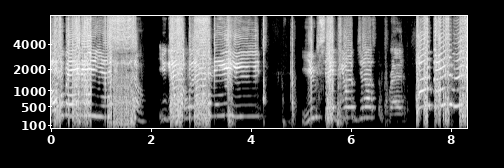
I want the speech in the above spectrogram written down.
Oh, baby, yeah. You got what I need. You said you're just a friend. Oh, baby,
